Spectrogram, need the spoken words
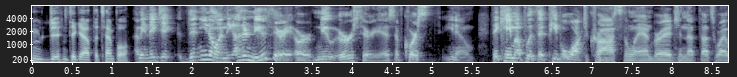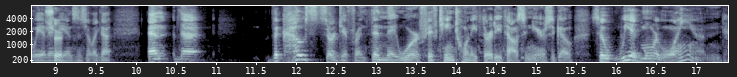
dig out the temple. I mean, they dig. Then, you know, and the other new theory or new Earth theory is, of course, you know, they came up with that people walked across the land bridge and that that's why we have Sure. Indians and shit like that. And the the coasts are different than they were 15, 20, 30,000 years ago. So we had more land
